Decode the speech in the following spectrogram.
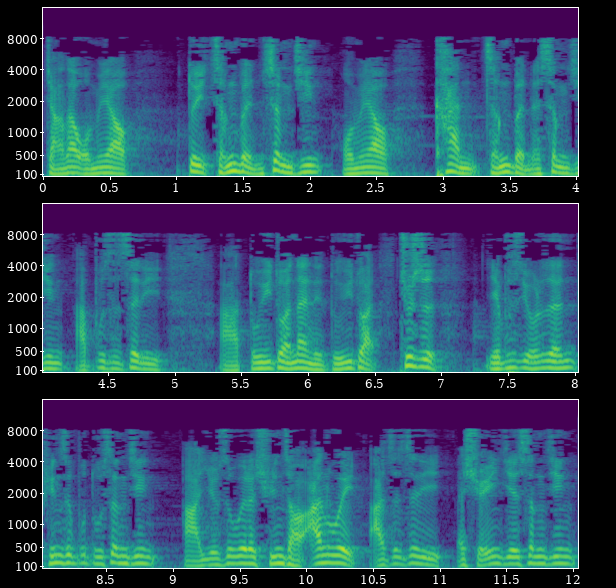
讲到我们要对整本圣经，我们要看整本的圣经啊，不是这里啊读一段，那里读一段，就是也不是有的人平时不读圣经啊，有时候为了寻找安慰啊，在这里选一节圣经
